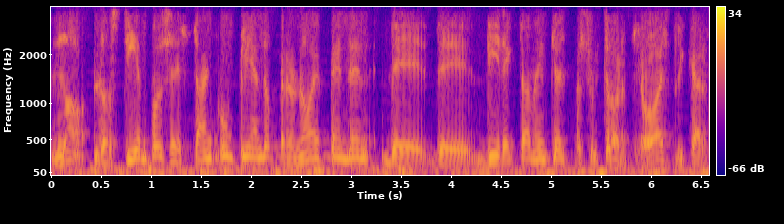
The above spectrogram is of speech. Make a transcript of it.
No, los tiempos se están cumpliendo, pero no dependen de, de directamente del constructor. Te voy a explicar.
